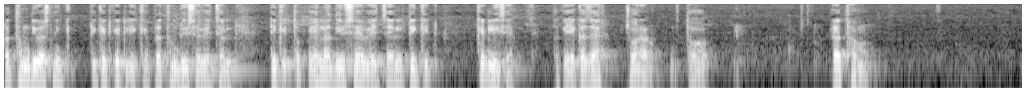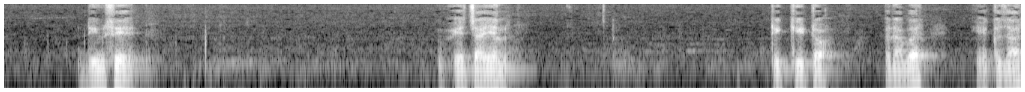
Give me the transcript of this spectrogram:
પ્રથમ દિવસની ટિકિટ કેટલી કે પ્રથમ દિવસે વેચાયેલ ટિકિટ. તો પહેલા દિવસે વેચાયેલ ટિકિટ કેટલી છે? તો કે એક હજાર ચોરાણું. તો પ્રથમ દિવસે વેચાયેલ ટિકિટો બરાબર એક હજાર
